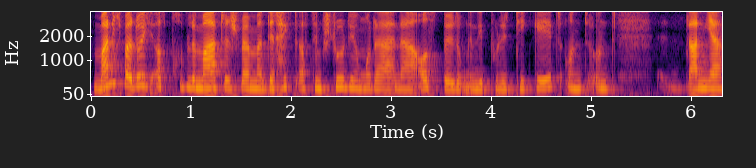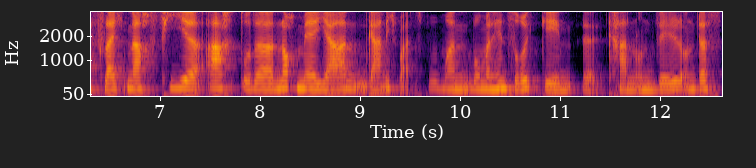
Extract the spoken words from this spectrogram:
manchmal durchaus problematisch, wenn man direkt aus dem Studium oder einer Ausbildung in die Politik geht und, und dann ja vielleicht nach vier, acht oder noch mehr Jahren gar nicht weiß, wo man, wo man hin zurückgehen äh, kann und will. Und das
